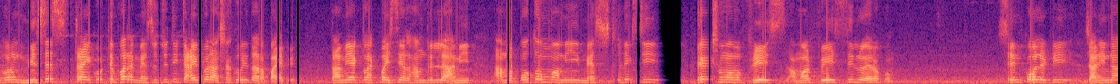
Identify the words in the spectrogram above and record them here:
এবং মেসেজ ট্রাই করতে পারে। মেসেজ যদি ট্রাই করে, আশা করি তারা পাইবে। তা আমি এক লাখ পাইছি, আলহামদুলিল্লাহ। আমি, আমার প্রথম আমি মেসেজটা দেখছি, এক সময় আমার ফেস আমার ফেস ছিল এরকম। সেম কোয়ালিটি জানি না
